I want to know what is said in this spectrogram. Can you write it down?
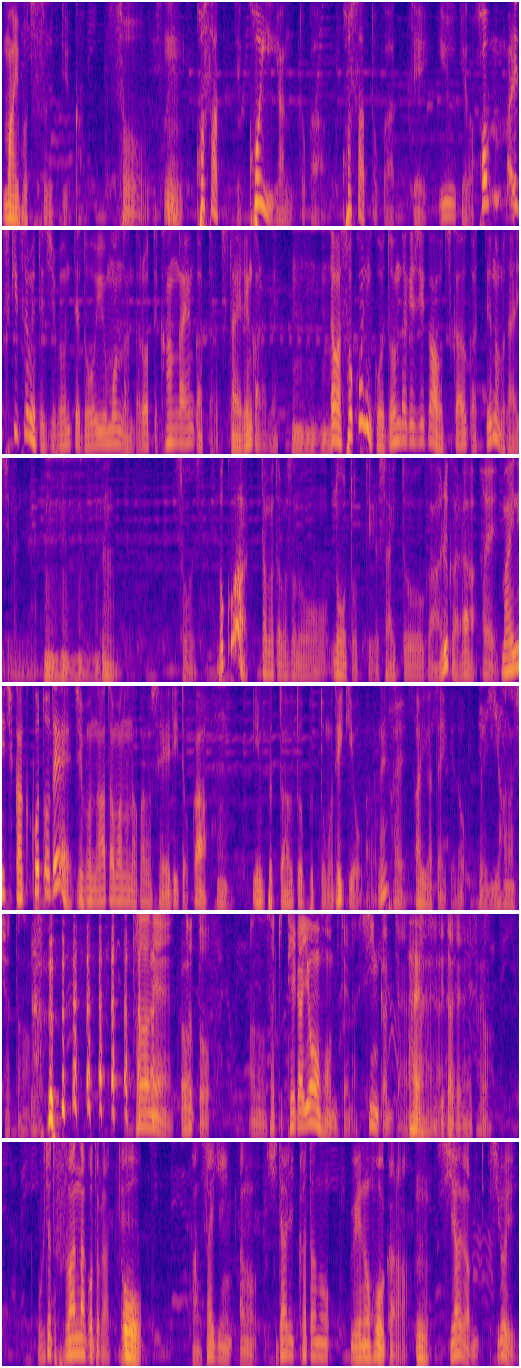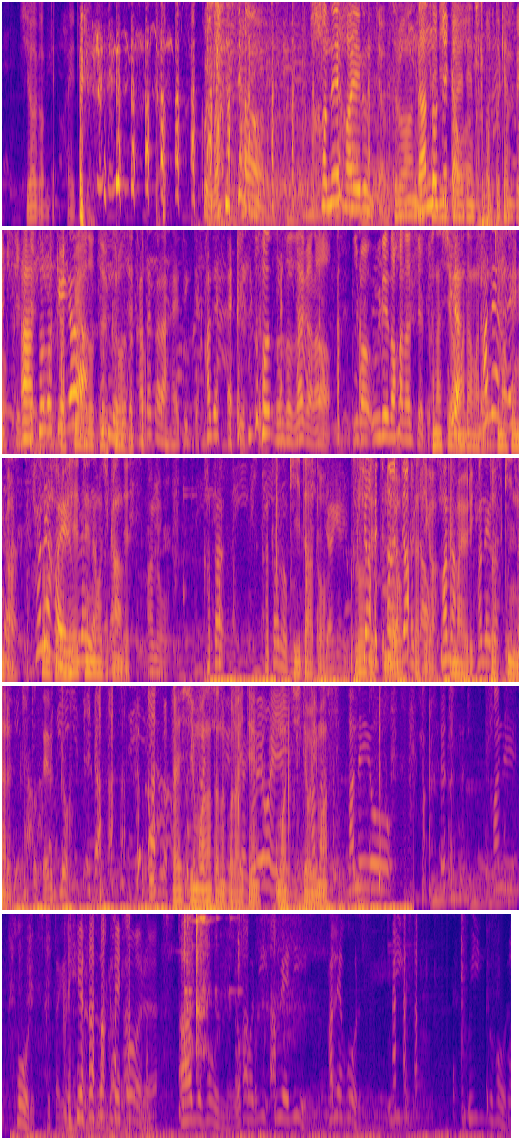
埋没するっていうか。そうですね、うん。濃さって濃いやんとか濃さとかって言うけどほんまに突き詰めて自分ってどういうもんなんだろうって考えんかったら伝えれんからね。うんうんうん。だからそこにこうどんだけ時間を使うかっていうのも大事なんじゃない、うんうんうんうん。うん、そうですね。僕はたまたまそのノートっていうサイトがあるからはい。毎日書くことで自分の頭の中の整理とかうん。インプットアウトプットもできようからね。はい。ありがたいけど。いやいい話やったな。ただねうん。ちょっとあのさっき手が4本みたいな進化みたいな話出たじゃないですか、は僕ちょっと不安なことがあってあの最近あの左肩の上の方からうん。白髪みたい白い白髪みたいなの生えてきて これワンチャン羽生えるんちゃう？スロー何の毛かステディプレゼンツポッドキャスト。あその毛バックヤーがドトゥークローゼット。肩から生えてきて羽生える。そうそうそう。だから今腕の話やけど。話はまだまだつきませんが羽そろそろ閉店のお時間です。あの肩肩の聞いた後クローゼットの洋服たちが羽今よりきっと好きになる。羽がちょっと出るよ来週もあなたのご来店お待ちしております。羽用は 羽ホール作ってあげる羽ホール？アームホールの横に上に羽ホールウィングウィングホール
